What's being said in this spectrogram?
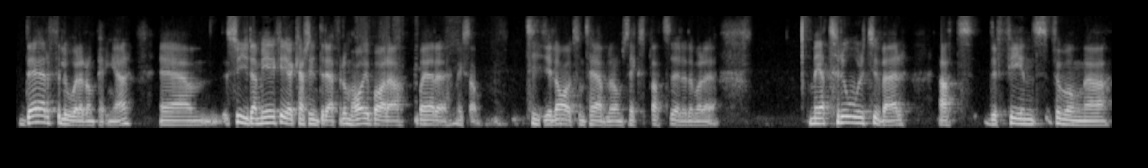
där förlorar de pengar. Eh, Sydamerika gör kanske inte det för de har ju bara, vad är det, liksom, tio lag som tävlar om sex platser eller vad det är. Men jag tror tyvärr att det finns för många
